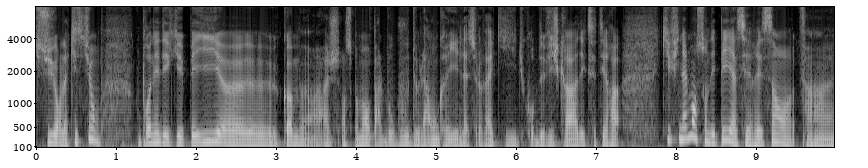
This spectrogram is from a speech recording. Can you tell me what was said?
sur la question. Vous prenez des pays euh, comme, en ce moment, on parle beaucoup de la Hongrie, de la Slovaquie, du groupe de Visegrad, etc., qui finalement sont des pays assez récents. Enfin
